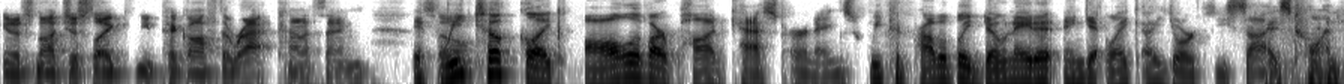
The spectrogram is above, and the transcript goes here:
You know, it's not just like you pick off the rack kind of thing. If we took like all of our podcast earnings, we could probably donate it and get like a Yorkie sized one.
